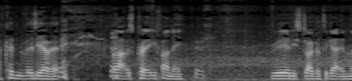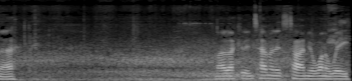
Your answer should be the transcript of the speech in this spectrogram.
I couldn't video it, but that was pretty funny. Really struggled to get in there. And I reckon in 10 minutes time you'll want to wee.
